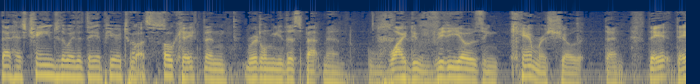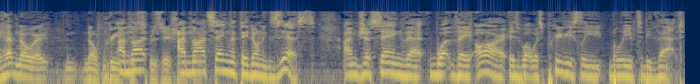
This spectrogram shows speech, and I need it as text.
that has changed the way that they appear to us. Okay, then riddle me this, Batman. Why do videos and cameras show that? then? They they have no uh, no I'm not. predisposition. I'm not saying that they don't exist. I'm just saying that what they are is what was previously believed to be that.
